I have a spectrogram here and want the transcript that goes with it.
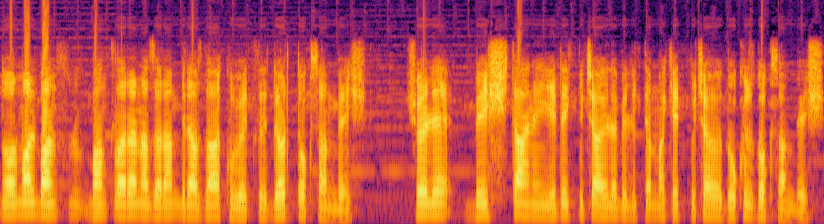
normal bant, bantlara nazaran biraz daha kuvvetli 4.95. Şöyle 5 tane yedek bıçağıyla birlikte maket bıçağı 9.95.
